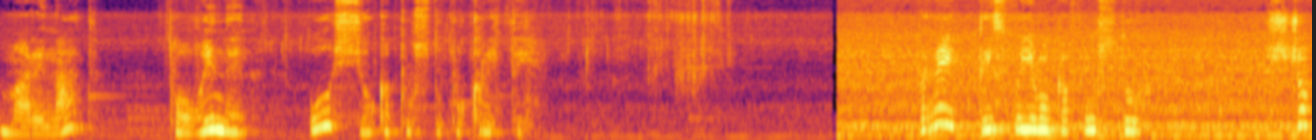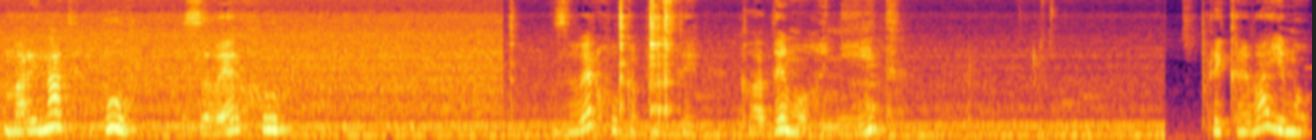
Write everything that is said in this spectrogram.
Маринад повинен усю капусту покрити. Притискуємо капусту, щоб маринад був зверху. Зверху капусти кладемо гніт, прикриваємо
